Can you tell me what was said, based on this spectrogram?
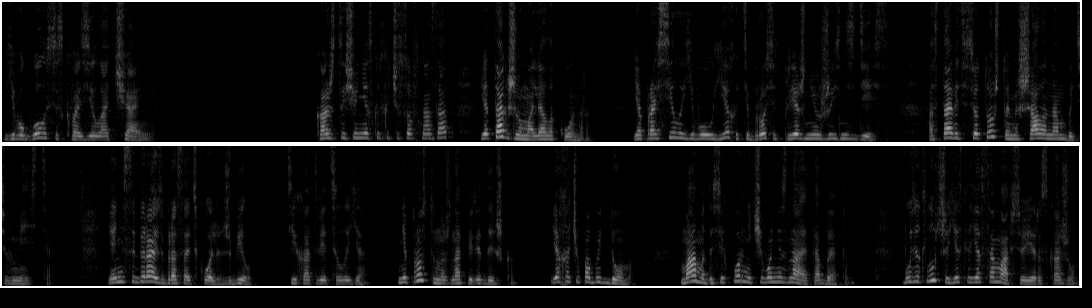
В его голосе сквозило отчаяние. Кажется, еще несколько часов назад я также умоляла Конора. Я просила его уехать и бросить прежнюю жизнь здесь, оставить все то, что мешало нам быть вместе. «Я не собираюсь бросать колледж, Билл», – тихо ответила я. «Мне просто нужна передышка. Я хочу побыть дома. Мама до сих пор ничего не знает об этом. Будет лучше, если я сама все ей расскажу».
